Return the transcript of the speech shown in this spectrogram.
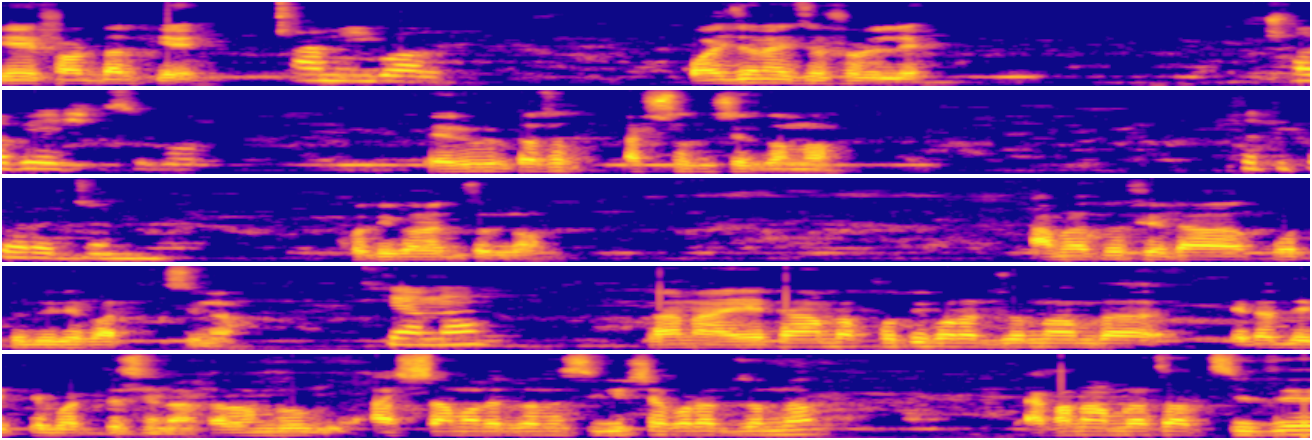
কে সর্দার কে? আমি বল। কয়জন আইছে শরীরে? সবে এসেছি বল। এর কাছে আসছো কিসের জন্য? ক্ষতি করার জন্য। ক্ষতি করার জন্য। আমরা তো সেটা করতে দিতে পারছি না। কেন? না না এটা আমরা ক্ষতি করার জন্য আমরা এটা দেখতে পারতেছি না। কারণ রোগ আসছে আমাদের কাছে চিকিৎসা করার জন্য। এখন আমরা চাচ্ছি যে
